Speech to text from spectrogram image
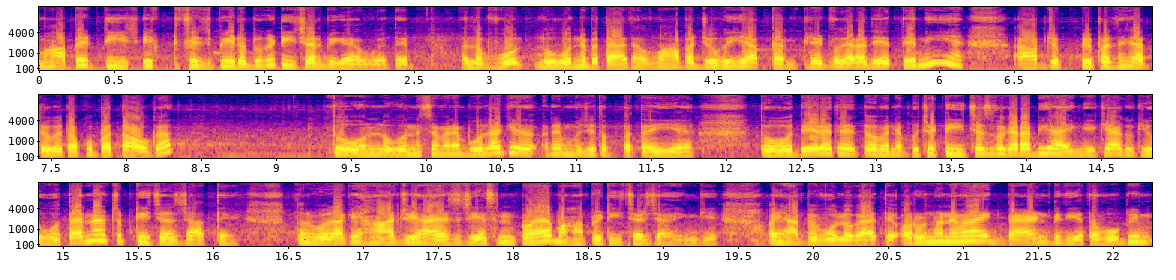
वहाँ पे टीच एक पी डब्ल्यू के टीचर भी गए हुए थे। मतलब वो लोगों ने बताया था, वहाँ पर जो भैया पेम्पलेट वगैरह देते नहीं हैं, आप जब पेपर देने जाते हो तो आपको पता होगा। तो उन लोगों ने से मैंने बोला कि, अरे, मुझे तो पता ही है। तो दे रहे थे तो मैंने पूछा, टीचर्स वगैरह भी आएँगे क्या? क्योंकि होता है ना, जब टीचर्स जाते हैं। तो उन्होंने बोला कि हाँ जी हाँ एस डी एस एन पर है, वहाँ पर टीचर जाएँगे। और यहाँ पर वो लोग आए थे। और उन्होंने मैं एक बैंड भी दिया था, वो भी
